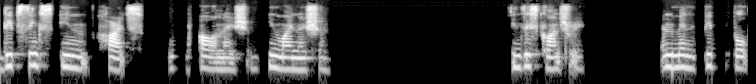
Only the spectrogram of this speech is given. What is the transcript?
deep things in hearts of our nation, in my nation, in this country, and many people,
